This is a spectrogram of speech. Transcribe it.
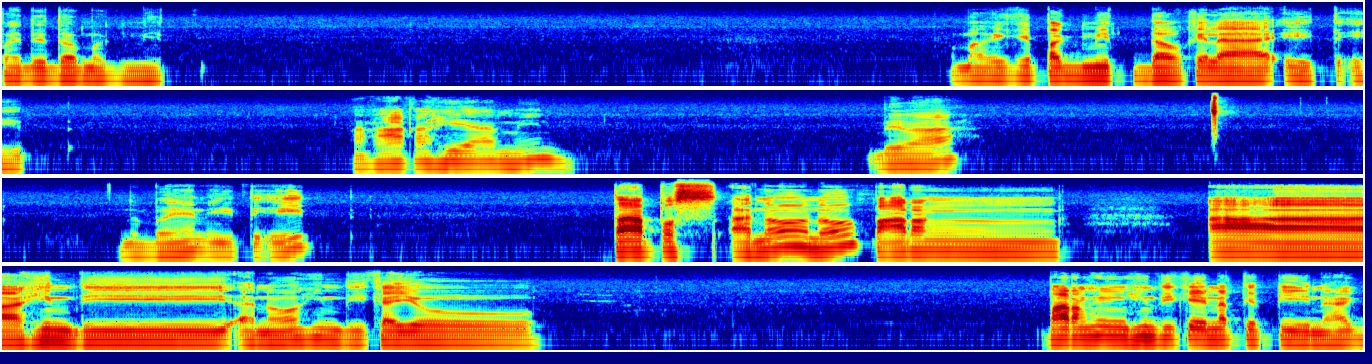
pwede daw mag-meet. Makikipag-meet daw kila 88. Nakakahiya, men. Di ba? Ano ba yan? 88? Tapos ano, no? Parang ah hindi ano, hindi kayo parang hin- hindi kayo natitinag.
